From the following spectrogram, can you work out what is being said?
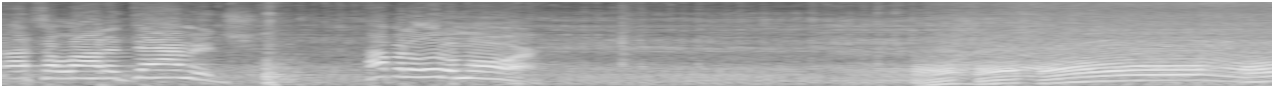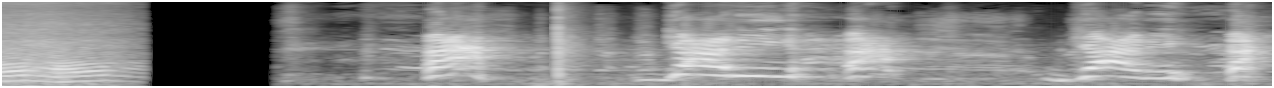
That's a lot of damage. How about a little more? Got him! Got him!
